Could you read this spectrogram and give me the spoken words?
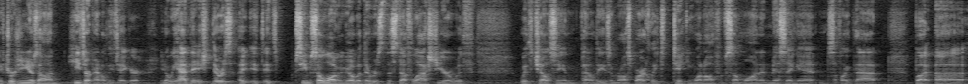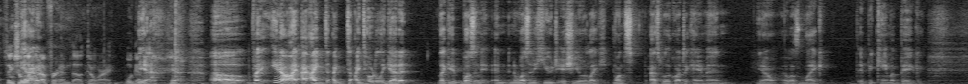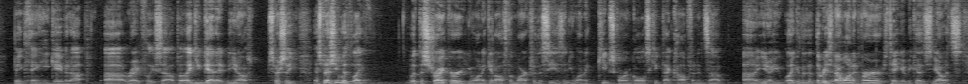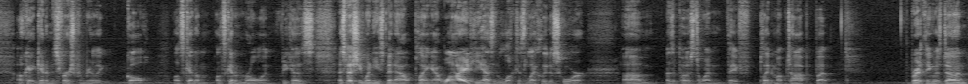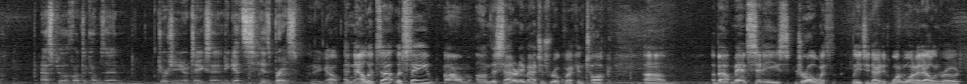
If Jorginho's on, he's our penalty taker. You know, we had the issue- there was it, it seems so long ago, but there was the stuff last year with with Chelsea and penalties and Ross Barkley t- taking one off of someone and missing it and stuff like that. But uh, Things are yeah, looking would- up for him, though. Don't worry, we'll get yeah, there. yeah. Uh, but you know, I, I, I, I, I totally get it. Like it wasn't, and, and it wasn't a huge issue. Like once Azpilicueta came in, you know, it wasn't like it became a big, big thing. He gave it up, uh, rightfully so. But like you get it, you know, especially especially with like with the striker, you want to get off the mark for the season. You want to keep scoring goals, keep that confidence up. Uh, you know, you like the, the reason I wanted Werner to take it because you know it's okay. Get him his first Premier League goal. Let's get him. Let's get him rolling because especially when he's been out playing out wide, he hasn't looked as likely to score um, as opposed to when they've played him up top. But the right thing was done. Azpilicueta comes in, Jorginho takes it, and he gets his brace. There you go. And now let's uh, let's stay um, on the Saturday matches real quick and talk um, about Man City's draw with Leeds United, one-one at Elland Road.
